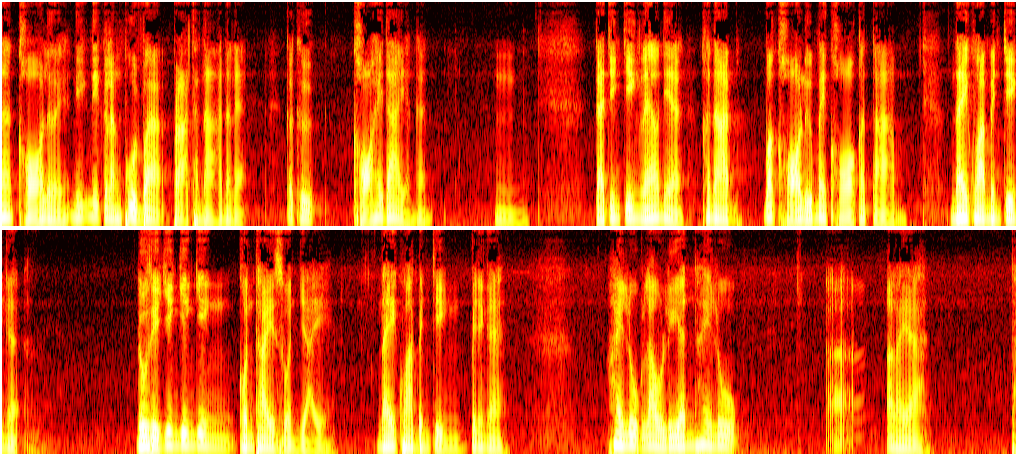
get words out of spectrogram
นะขอเลย นี่นี่กำลังพูดว่าปรารถนานั่นแหละ ก็คือขอให้ได้อย่างนั้น อืม แต่จริง ๆ แล้วเนี่ย ขนาดว่าขอหรือไม่ขอก็ตาม ในความเป็นจริงอะ่ะดูสิยิ่งยิ่งยิ่งคนไทยส่วนใหญ่ ในความเป็นจริงเป็นยังไง ให้ลูกเล่าเรียนให้ลูกอะไรอะ่ะท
